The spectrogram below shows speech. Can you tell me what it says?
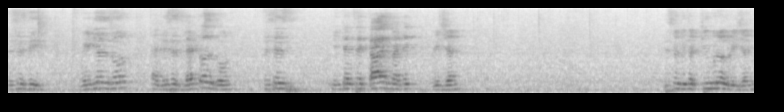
this is the medial zone and this is lateral zone. This is you can say chiasmatic region. This will be the tuberal region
